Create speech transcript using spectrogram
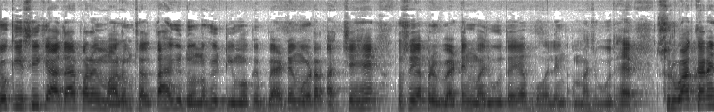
क्योंकि इसी के आधार पर हमें मालूम चलता है कि दोनों ही टीमों के बैटिंग ऑर्डर अच्छे हैं तो या फिर बैटिंग मज़बूत है या बॉलिंग मज़बूत है। शुरुआत करें।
